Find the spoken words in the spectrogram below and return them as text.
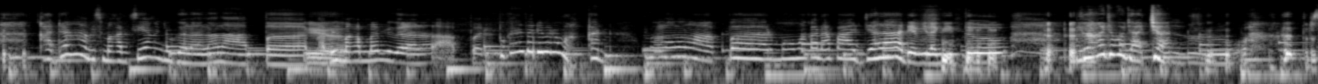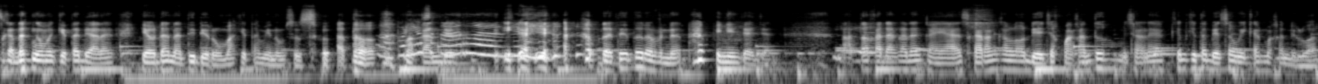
Kadang habis makan siang juga lala lapar. Iya. Habis makan malam juga lala lapar. Bukannya tadi baru makan? Lala lapar. Mau makan apa aja lah dia bilang gitu. bilang aja mau jajan dulu. terus kadang sama kita diarahin ya udah nanti di rumah kita minum susu atau Laparnya makan di- sekarang. iya iya berarti itu udah bener pingin jajan atau kadang-kadang kayak sekarang kalau diajak makan tuh misalnya kan kita biasa weekend makan di luar.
